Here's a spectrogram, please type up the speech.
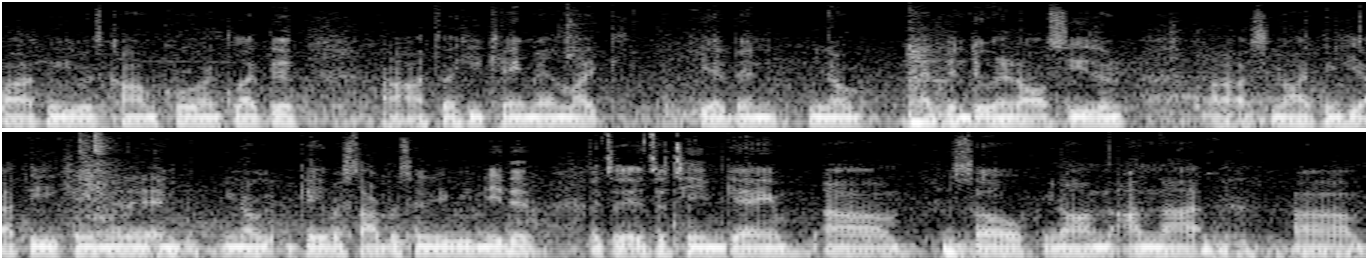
Uh, I think he was calm, cool, and collected. Uh, I feel like he came in like he had been, you know, had been doing it all season. Uh, so, you know, I think he, I think he came in and, and, you know gave us the opportunity we needed. It's a, it's a team game, um, so you know I'm, I'm not um,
